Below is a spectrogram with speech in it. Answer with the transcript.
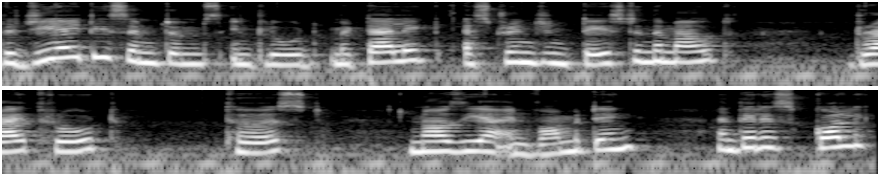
The GIT symptoms include metallic astringent taste in the mouth, dry throat, thirst, nausea and vomiting, and there is colic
